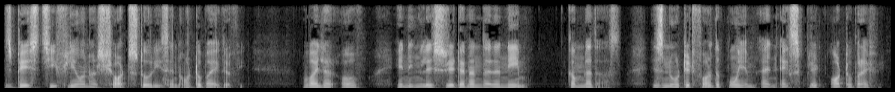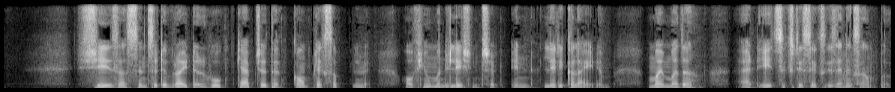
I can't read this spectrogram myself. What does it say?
is based chiefly on her short stories and autobiography, while her of in English written under the name Kamla Das is noted for the poem and explicit autobiography. She is a sensitive writer who captured the complex of human relationship in lyrical idiom. My mother at age 66 is an example.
